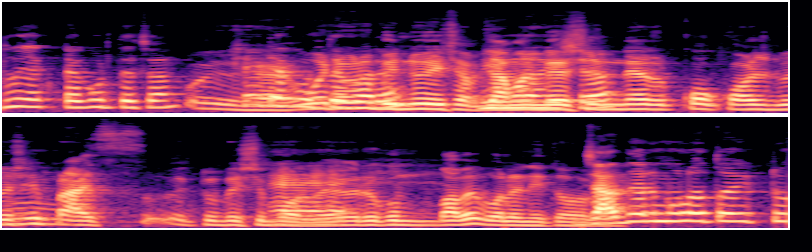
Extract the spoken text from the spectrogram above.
দুই একটা করতে চান সেটা হ্যাঁ, করতে পারেন। ভিন্ন হিসাব। যে আমার ভিন্ন হিসাব। হ্যাঁ, মেশিনের কস্ট বেশি প্রাইস একটু বেশি পড়বে এরকম ভাবে বলে নিতে হবে। যাদের মূলত একটু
